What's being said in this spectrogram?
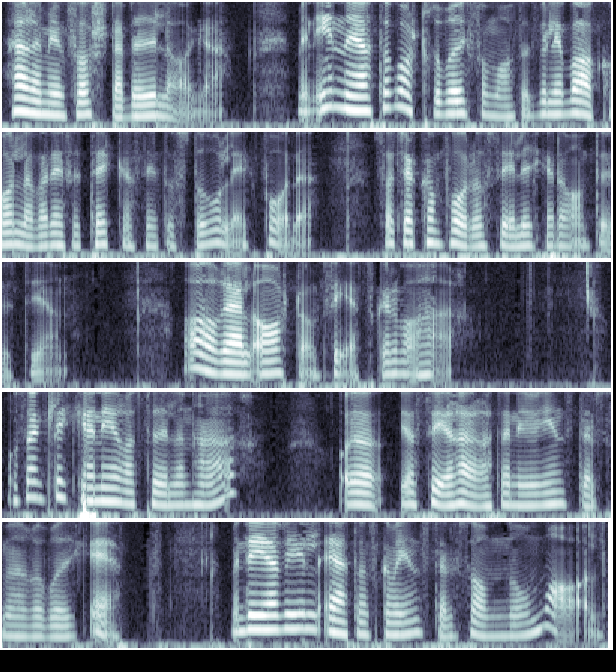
Här är min första bilaga. Men innan jag tar bort rubrikformatet vill jag bara kolla vad det är för teckensnitt och storlek på det så att jag kan få det att se likadant ut igen. Arial 18 fet ska det vara här. Och sen klickar jag neråt pilen här och jag, jag ser här att den är ju inställd som en rubrik 1. Men det jag vill är att den ska vara inställd som normal,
